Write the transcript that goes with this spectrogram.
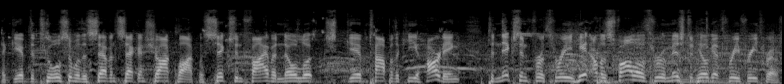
To give to Toolson with a seven second shot clock with six and five, and no look give top of the key Harding to Nixon for three. Hit on his follow through, missed it. He'll get three free throws.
